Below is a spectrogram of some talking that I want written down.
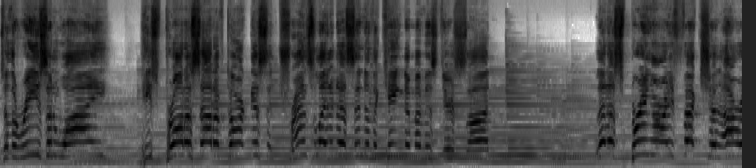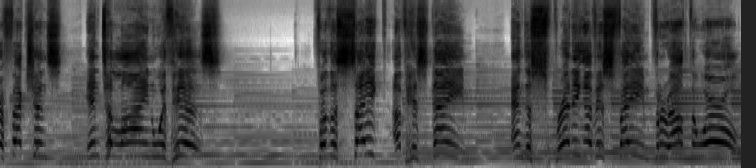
to the reason why He's brought us out of darkness and translated us into the kingdom of His dear Son. Let us bring our affection, our affections into line with His. For the sake of His name and the spreading of His fame throughout the world,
